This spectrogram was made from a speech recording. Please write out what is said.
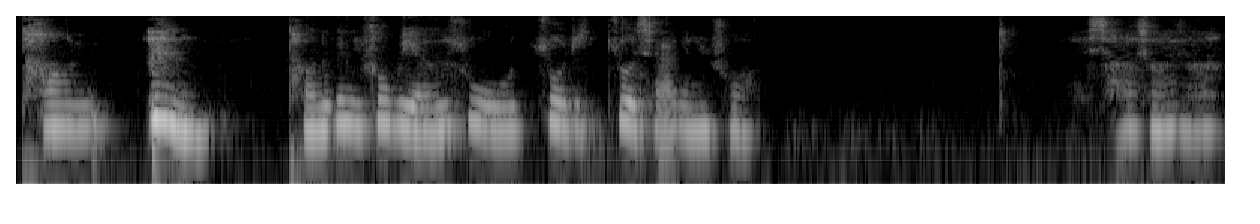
躺躺着跟你说不严肃，坐着坐起来跟你说。行了行了行了，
